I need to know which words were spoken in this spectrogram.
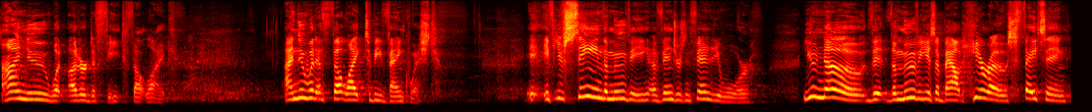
I knew what utter defeat felt like. I knew what it felt like to be vanquished. If you've seen the movie Avengers Infinity War, you know that the movie is about heroes facing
